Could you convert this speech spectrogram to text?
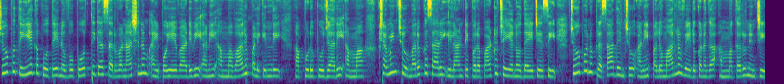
చూపు తీయకపోతే నువ్వు పూర్తిగా సర్వనాశనం అయిపోయేవాడివి అని అమ్మవారు పలికింది. అప్పుడు పూజారి అమ్మ క్షమించు మరొకసారి ఇలాంటి పొరపాటు చేయను దయచేసి చూపును ప్రసాదించు అని పలుమార్లు వేడుకొనగా అమ్మ కరుణించి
